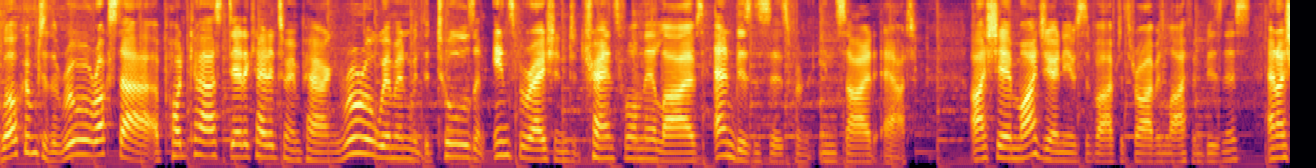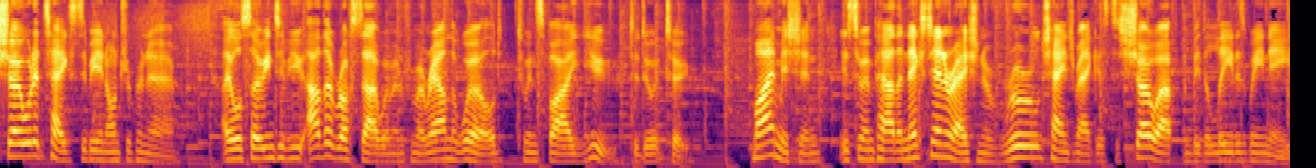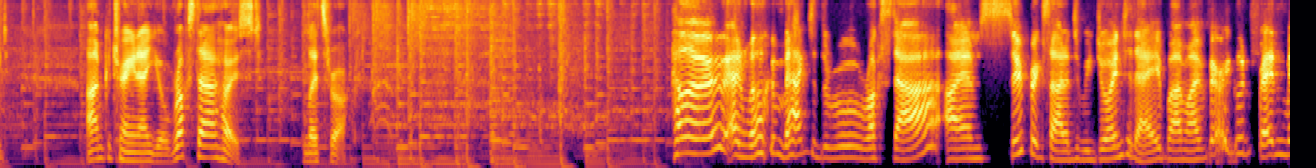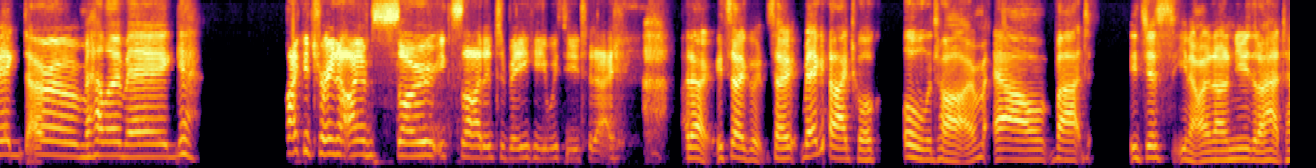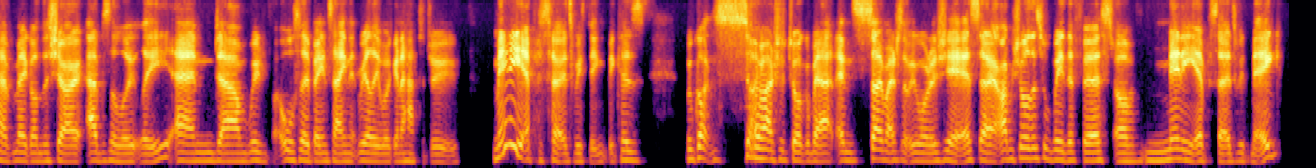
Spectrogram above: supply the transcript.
Welcome to The Rural Rockstar, a podcast dedicated to empowering rural women with the tools and inspiration to transform their lives and businesses from the inside out. I share my journey of survive to thrive in life and business, and I show what it takes to be an entrepreneur. I also interview other rockstar women from around the world to inspire you to do it too. My mission is to empower the next generation of rural changemakers to show up and be the leaders we need. I'm Katrina, your rockstar host. Let's rock. Hello and welcome back to the Rural Rockstar. I am super excited to be joined today by my very good friend Meg Durham. Hello, Meg. Hi, Katrina. I am so excited to be here with you today. I know it's so good. So Meg and I talk all the time. Our but it's just you know, and I knew that I had to have Meg on the show absolutely. And um, we've also been saying that really we're going to have to do many episodes. We think because We've got so much to talk about and so much that we want to share. So I'm sure this will be the first of many episodes with Meg.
